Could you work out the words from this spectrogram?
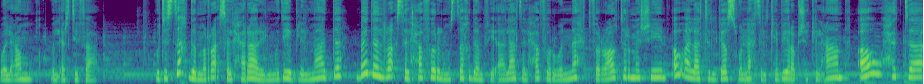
والعمق والارتفاع. وتستخدم الرأس الحراري المذيب للمادة بدل رأس الحفر المستخدم في آلات الحفر والنحت في ال router machine أو آلات القص والنحت الكبيرة بشكل عام أو حتى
